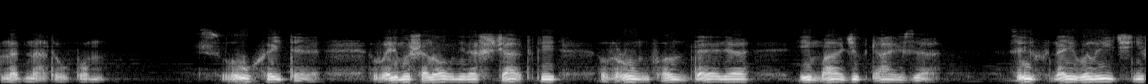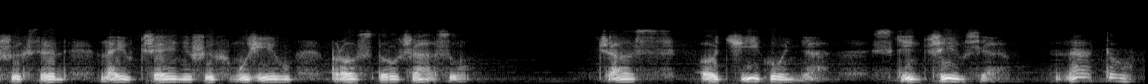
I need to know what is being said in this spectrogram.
над натовпом. Слухайте, вельми шановні нащадки Врумфонделя і Маджик Тайза, цих найвеличніших серед найвченіших мужів простору часу. Час очікування скінчився. Натовп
